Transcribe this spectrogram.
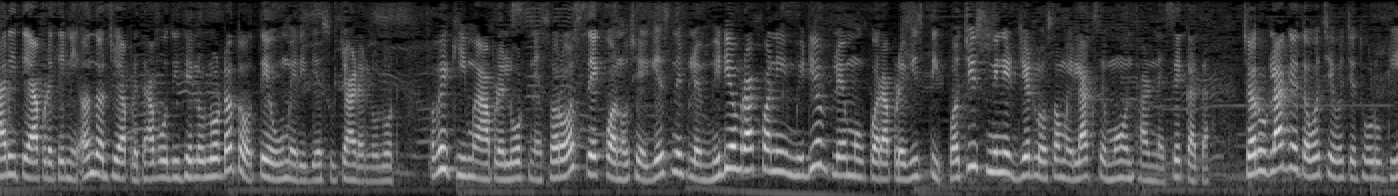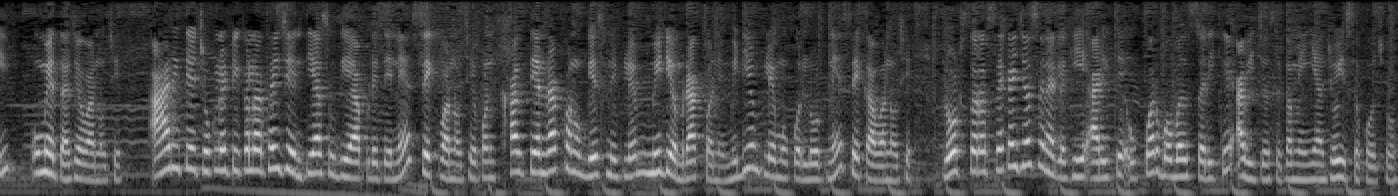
આ રીતે આપણે તેની અંદર જે આપણે ધાબો દીધેલો લોટ હતો તે ઉમેરી દેશું ચાળેલો લોટ. હવે ઘીમાં આપણે લોટને સરસ શેકવાનો છે. ગેસની ફ્લેમ મીડિયમ રાખવાની. મીડિયમ ફ્લેમ ઉપર આપણે વીસથી પચીસ મિનિટ જેટલો સમય લાગશે મોહનથાળને શેકાતા. જરૂર લાગે તો વચ્ચે વચ્ચે થોડું ઘી ઉમેરતા જવાનું છે. આ રીતે ચોકલેટી કલર થઈ જાય ને ત્યાં સુધી આપણે તેને શેકવાનો છે. પણ ખાસ ધ્યાન રાખવાનું, ગેસની ફ્લેમ મીડિયમ રાખવાની. મીડિયમ ફ્લેમ ઉપર લોટને શેકાવાનો છે. લોટ સરસ શેકાઈ જશે ને એટલે ઘી આ રીતે ઉપર બબલ્સ તરીકે આવી જશે. તમે અહીંયા જોઈ શકો છો.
